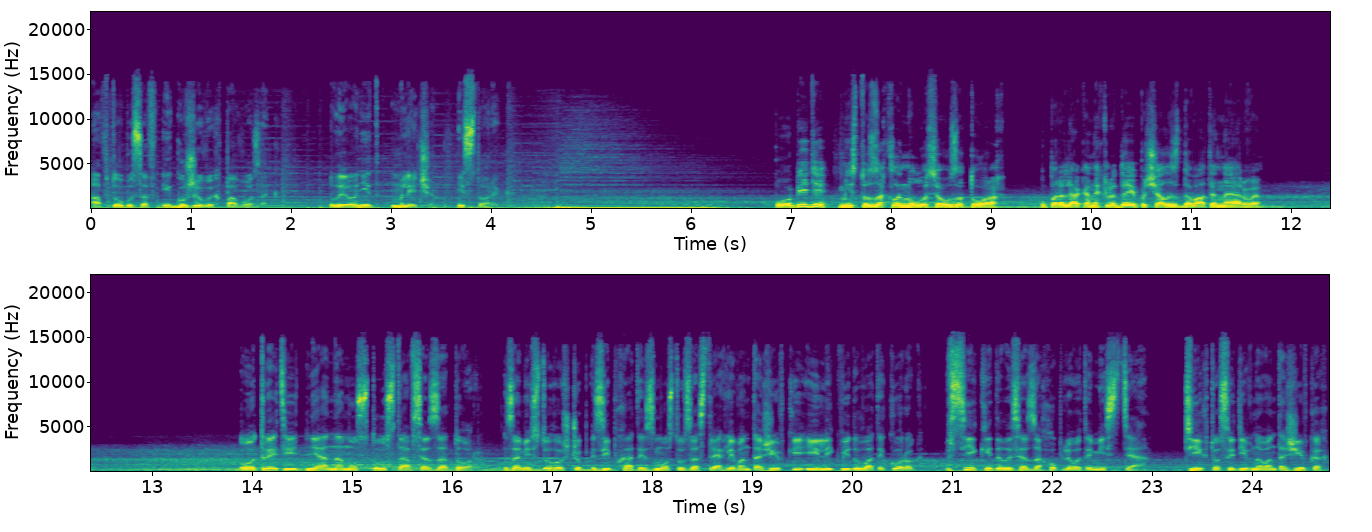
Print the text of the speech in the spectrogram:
автобусов и гужевых повозок. Леонид Млечин, историк. По обіді місто захлинулося у заторах. У переляканих людей почали здавати нерви. О третій дня на мосту стався затор. Замість того, щоб зіпхати з мосту застряглі вантажівки і ліквідувати корок, всі кидалися захоплювати місця. Ті, хто сидів на вантажівках,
